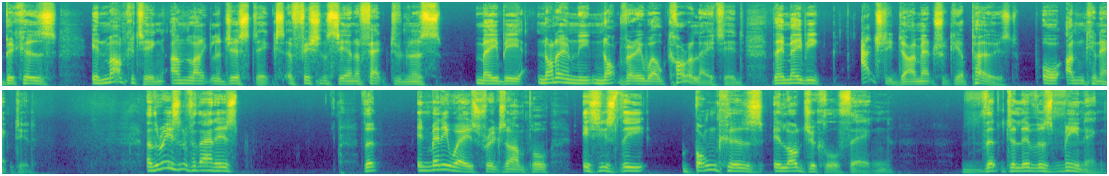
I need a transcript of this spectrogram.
because in marketing, unlike logistics, efficiency and effectiveness may be not only not very well correlated, they may be actually diametrically opposed or unconnected. And the reason for that is that, in many ways, for example, it is the bonkers, illogical thing that delivers meaning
